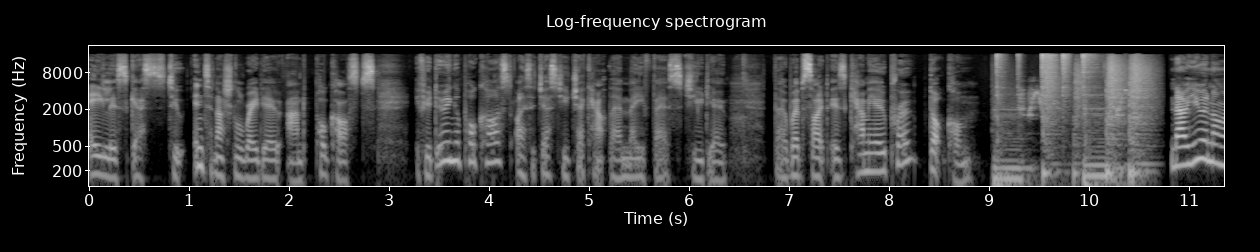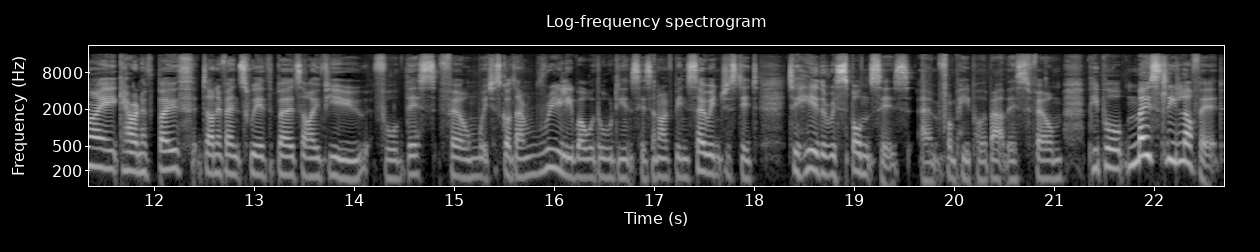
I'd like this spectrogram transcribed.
A list guests to international radio and podcasts. If you're doing a podcast, I suggest you check out their Mayfair studio. Their website is cameopro.com. Now, you and I, Karen, have both done events with Bird's Eye View for this film, which has gone down really well with audiences. And I've been so interested to hear the responses um, from people about this film. People mostly love it.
